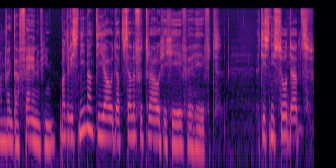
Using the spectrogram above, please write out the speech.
Omdat ik dat fijn vind. Maar er is niemand die jou dat zelfvertrouwen gegeven heeft. Het is niet zo dat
